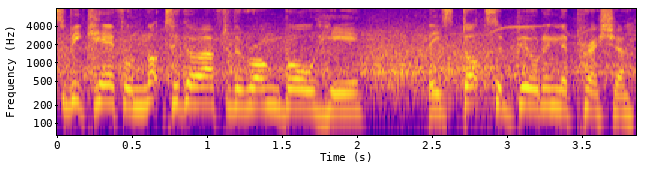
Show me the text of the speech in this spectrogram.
To be careful not to go after the wrong ball here. These dots are building the pressure.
